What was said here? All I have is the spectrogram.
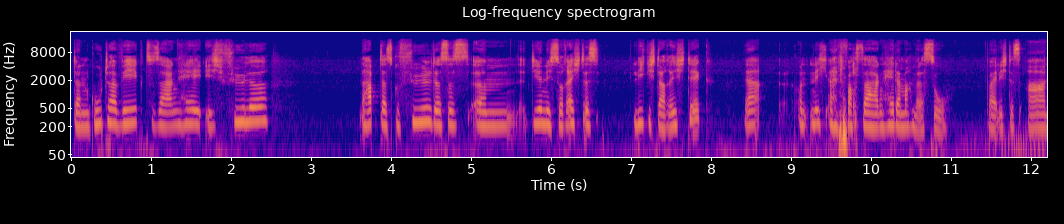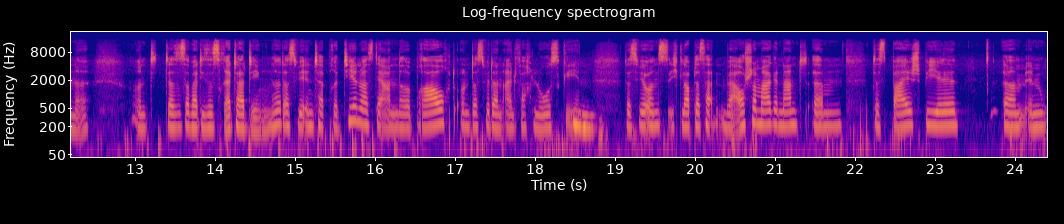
dann ein guter Weg zu sagen, hey, ich fühle, habe das Gefühl, dass es ähm, dir nicht so recht ist, liege ich da richtig? Ja, und nicht einfach sagen, hey, dann machen wir das so, weil ich das ahne. Und das ist aber dieses Retterding, ne? dass wir interpretieren, was der andere braucht und dass wir dann einfach losgehen. Mhm. Dass wir uns, ich glaube, das hatten wir auch schon mal genannt, ähm, das Beispiel ähm, im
